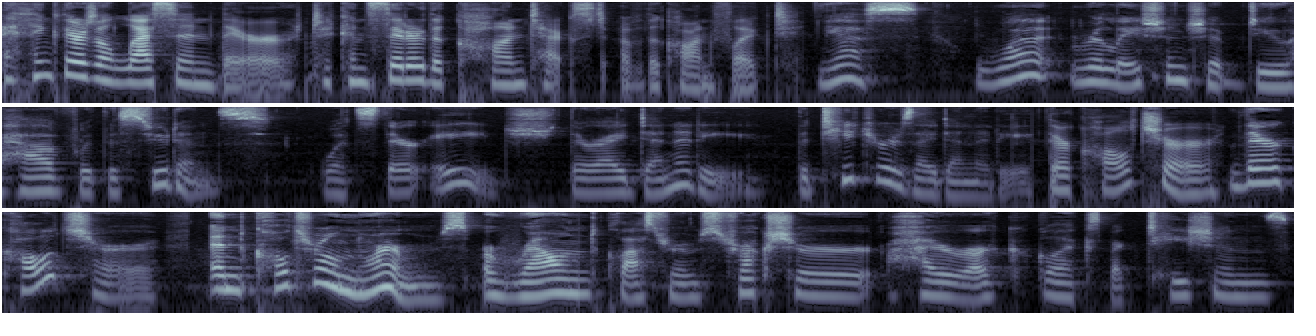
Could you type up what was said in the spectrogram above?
I think there's a lesson there to consider the context of the conflict. Yes. What relationship do you have with the students? What's their age, their identity, the teacher's identity, their culture, their culture, and cultural norms around classroom structure, hierarchical expectations.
